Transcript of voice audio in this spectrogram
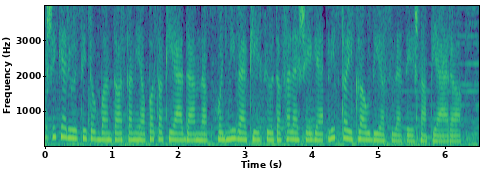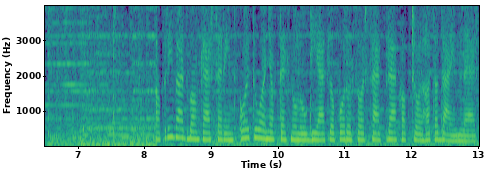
Sikerült titokban tartani a Pataki Ádámnak, hogy mivel készült a felesége, Liptai Klaudia születésnapjára. A privát bankár szerint oltóanyag technológiát lop Oroszország rákapcsolhat a Daimler.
